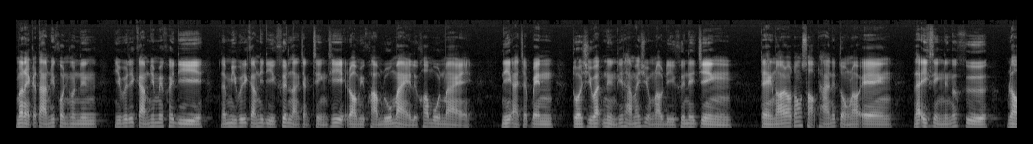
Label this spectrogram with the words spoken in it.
เมื่อไหร่ก็ตามที่คนคนหนึงมีพฤติกรรมที่ไม่ค่อยดี และมีพฤติกรรมที่ดีขึ้นหลังจากสิ่งที่เรามีความรู้ใหม่หรือข้อมูลใหม่ นี่อาจจะเป็นตัวชี้วัดหนึ่งที่ทำให้ชีวิตของเราดีขึ้นได้จริง แต่อย่างน้อยเราต้องสอบทานด้วยตัวของเราเอง และอีกสิ่งหนึ่งก็คือ เรา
